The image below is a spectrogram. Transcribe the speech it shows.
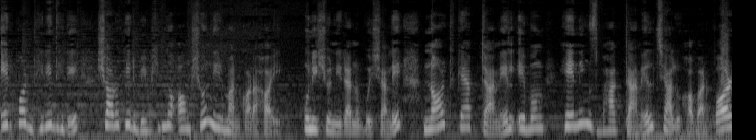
এরপর ধীরে ধীরে সড়কের বিভিন্ন অংশ নির্মাণ করা হয়। উনিশশো নিরানব্বই সালে নর্থ ক্যাপ টানেল এবং হেনিংস ভাগ টানেল চালু হবার পর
